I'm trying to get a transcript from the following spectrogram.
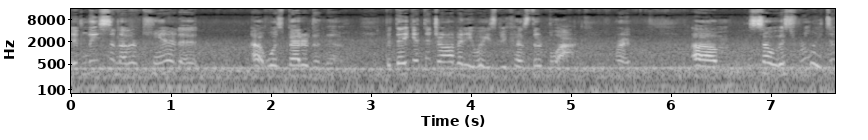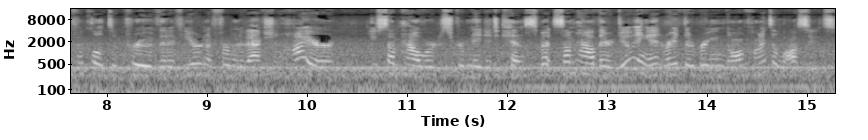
at least another candidate uh, was better than them. But they get the job anyways because they're black, right? Um, so it's really difficult to prove that if you're an affirmative action hire, you somehow were discriminated against, but somehow they're doing it, right? They're bringing all kinds of lawsuits.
